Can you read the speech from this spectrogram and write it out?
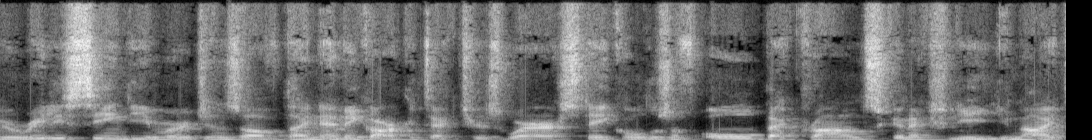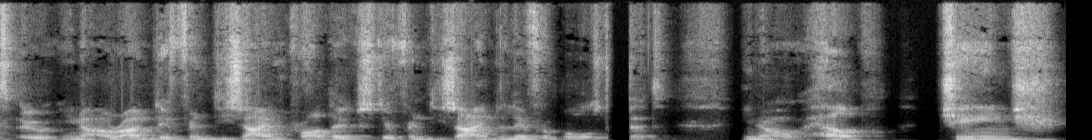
we're really seeing the emergence of dynamic architectures where stakeholders of all backgrounds can actually unite, uh, you know, around different design products, different design deliverables that you know help change,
